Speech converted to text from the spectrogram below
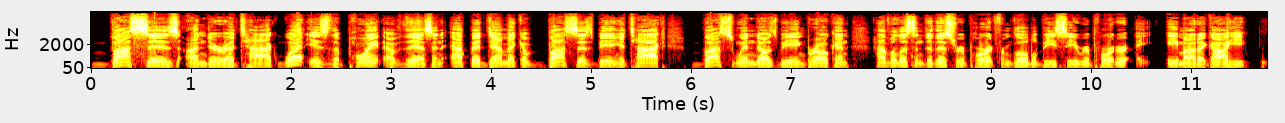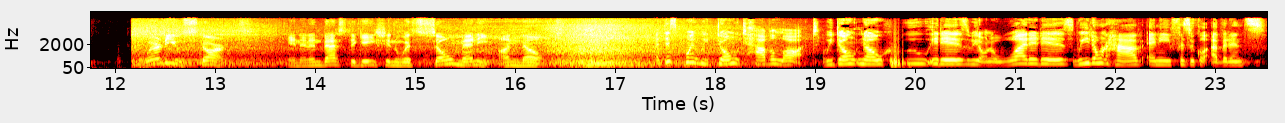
Buses under attack. What is the point of this? An epidemic of buses being attacked, bus windows being broken. Have a listen to this report from Global BC reporter Emad Agahi. Where do you start in an investigation with so many unknowns? At this point, we don't have a lot. We don't know who it is. We don't know what it is. We don't have any physical evidence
